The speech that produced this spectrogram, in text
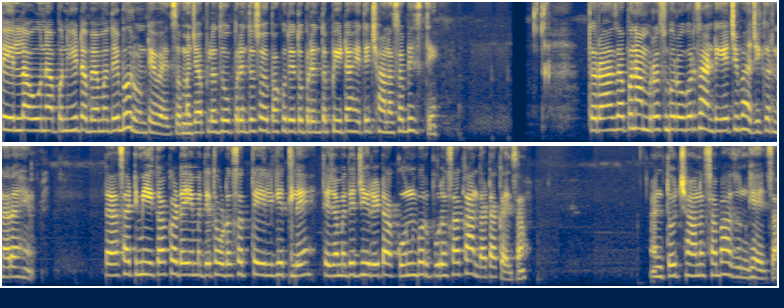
तेल लावून आपण हे डब्यामध्ये भरून ठेवायचं. म्हणजे आपलं जोपर्यंत स्वयंपाक होते तोपर्यंत पीठ आहे ते छान असं भिजते. तर आज आपण आमरसबरोबर सांडग्याची भाजी करणार आहे. त्यासाठी मी एका कढईमध्ये थोडंसं तेल घेतले. त्याच्यामध्ये जिरे टाकून भरपूर असा कांदा टाकायचा. आणि तो छान असा भाजून घ्यायचा.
